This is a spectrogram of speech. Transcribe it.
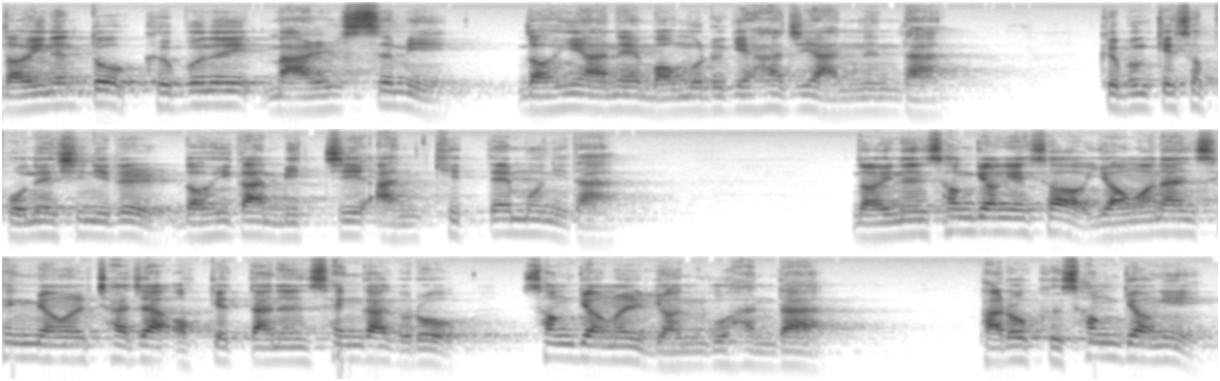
너희는 또 그분의 말씀이 너희 안에 머무르게 하지 않는다. 그분께서 보내신 이를 너희가 믿지 않기 때문이다. 너희는 성경에서 영원한 생명을 찾아 얻겠다는 생각으로 성경을 연구한다. 바로 그 성경이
